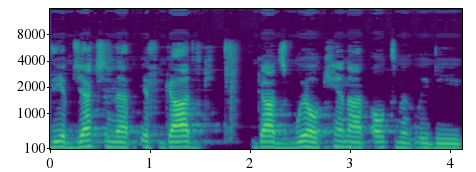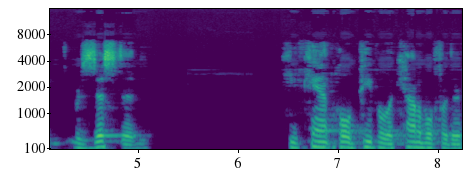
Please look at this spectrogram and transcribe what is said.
the objection that if God, God's will cannot ultimately be resisted, he can't hold people accountable for their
